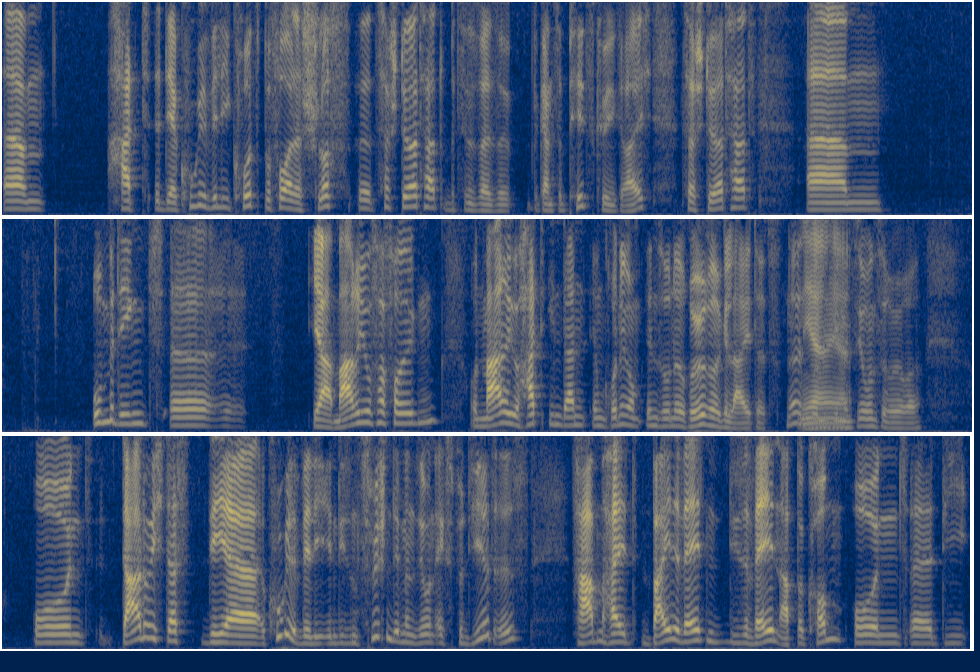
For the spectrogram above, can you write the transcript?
ähm, hat der Kugelwilli kurz bevor er das Schloss äh, zerstört hat, beziehungsweise das ganze Pilzkönigreich zerstört hat, ähm, unbedingt äh, ja, Mario verfolgen und Mario hat ihn dann im Grunde genommen in so eine Röhre geleitet, ne? in ja, so eine ja. Dimensionsröhre. Und dadurch, dass der Kugelwilli in diesen Zwischendimensionen explodiert ist, haben halt beide Welten diese Wellen abbekommen und äh, die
